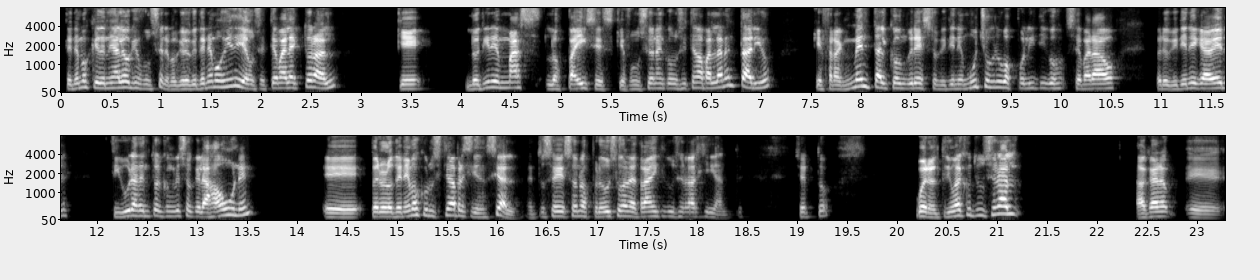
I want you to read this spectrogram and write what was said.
tenemos que tener algo que funcione, porque lo que tenemos hoy día es un sistema electoral que lo tienen más los países que funcionan con un sistema parlamentario, que fragmenta el Congreso, que tiene muchos grupos políticos separados, pero que tiene que haber figuras dentro del Congreso que las unen, eh, pero lo tenemos con un sistema presidencial. Entonces eso nos produce una trama institucional gigante, ¿cierto? Bueno, el Tribunal Constitucional, acá eh,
